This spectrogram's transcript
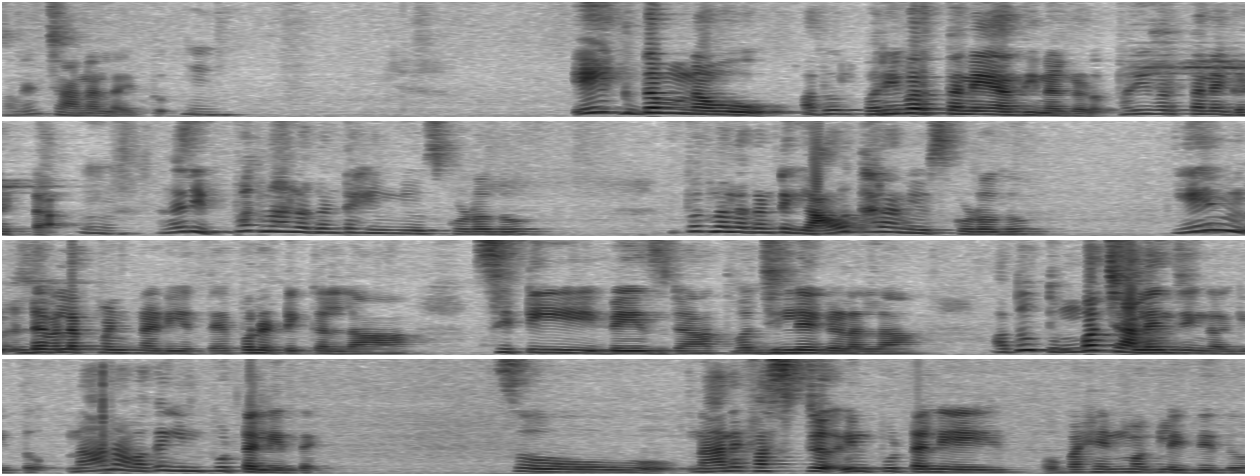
seven channel ಆಯಿತು. ಏಕ್ದಮ್ ನಾವು ಅದೊಂದು ಪರಿವರ್ತನೆಯ ದಿನಗಳು ಪರಿವರ್ತನೆ ಘಟ್ಟ. ಹಾಗಾದ್ರೆ ಇಪ್ಪತ್ನಾಲ್ಕು ಗಂಟೆ ಹೆಂಗೆ ನ್ಯೂಸ್ ಕೊಡೋದು? ಇಪ್ಪತ್ನಾಲ್ಕು ಗಂಟೆ ಯಾವ ಥರ ನ್ಯೂಸ್ ಕೊಡೋದು? ಏನು ಡೆವಲಪ್ಮೆಂಟ್ ನಡೆಯುತ್ತೆ? ಪೊಲಿಟಿಕಲ್ಲ ಸಿಟಿ ಬೇಸ್ಡಾ ಅಥವಾ ಜಿಲ್ಲೆಗಳಲ್ಲ? ಅದು ತುಂಬ ಚಾಲೆಂಜಿಂಗ್ ಆಗಿತ್ತು. ನಾನು ಅವಾಗ ಇನ್ಪುಟ್ಟಲ್ಲಿದ್ದೆ ಸೊ ನಾನೇ ಫಸ್ಟ್ ಇನ್ಪುಟ್ಟಲ್ಲಿ ಒಬ್ಬ ಹೆಣ್ಮಗಳಿದ್ದಿದ್ದು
